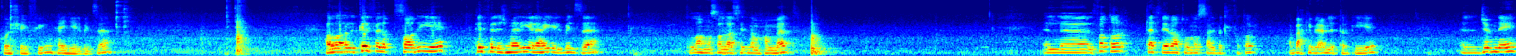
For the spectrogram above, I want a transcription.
تكون شايفين هي هي البيتزا. هلا الكلفة الاقتصادية الكلفة الإجمالية لهي البيتزا. اللهم صل على سيدنا محمد. الفطر 3 ليرات ونص علبة الفطر. عم بحكي بالعملة التركية. الجبنة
